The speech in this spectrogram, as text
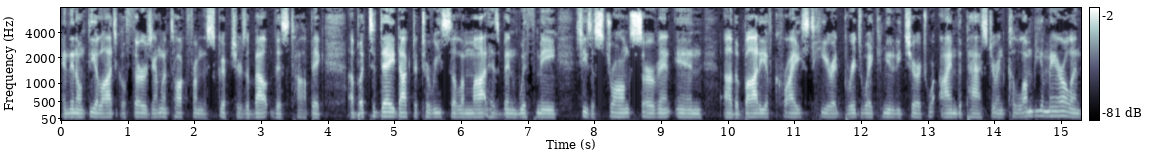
and then on Theological Thursday, I'm going to talk from the scriptures about this topic. Uh, but today, Dr. Teresa Lamott has been with me. She's a strong servant in uh, the body of Christ here at Bridgeway Community Church, where I'm the pastor in Columbia, Maryland,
